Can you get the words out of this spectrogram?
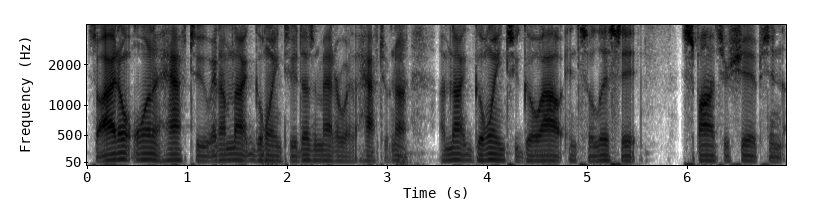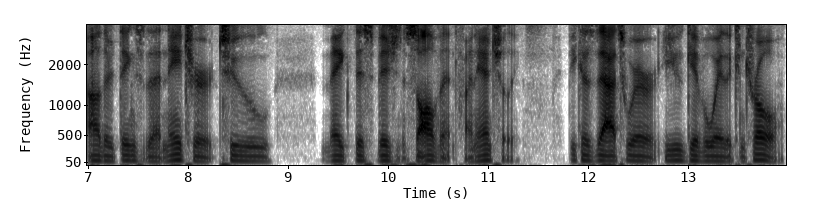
So I don't want to have to, and I'm not going to, it doesn't matter whether I have to or not, I'm not going to go out and solicit sponsorships and other things of that nature to make this vision solvent financially because that's where you give away the control.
